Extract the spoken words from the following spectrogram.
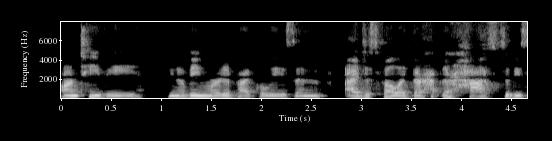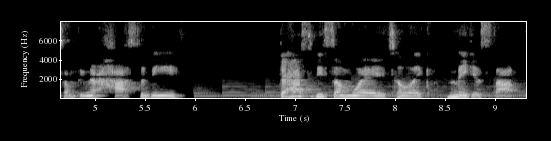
on TV, you know, being murdered by police. And I just felt like there, there has to be something. There has to be, there has to be some way to like make it stop.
